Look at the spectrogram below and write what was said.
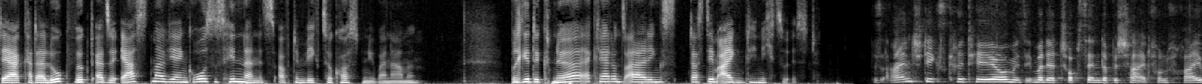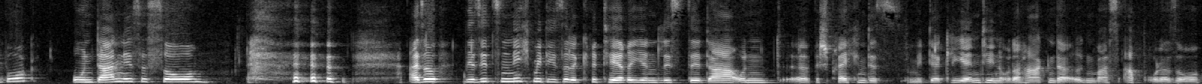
Der Katalog wirkt also erstmal wie ein großes Hindernis auf dem Weg zur Kostenübernahme. Brigitte Knör erklärt uns allerdings, dass dem eigentlich nicht so ist. Das Einstiegskriterium ist immer der Jobcenter-Bescheid von Freiburg. Und dann ist es so, also wir sitzen nicht mit dieser Kriterienliste da und äh, besprechen das mit der Klientin oder haken da irgendwas ab oder so.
